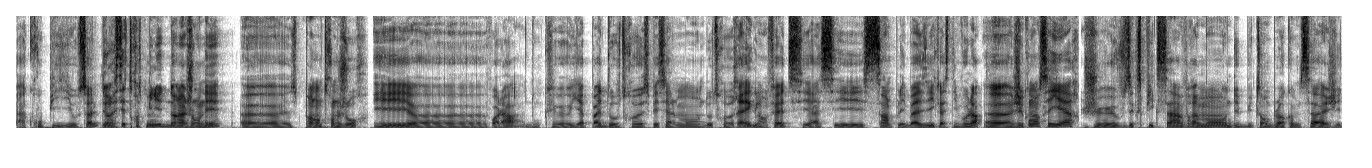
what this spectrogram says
accroupi au sol. De rester 30 minutes dans la journée euh, pendant 30 jours. Et euh, voilà, donc il n'y a pas d'autres spécialement d'autres règles en fait. C'est assez simple et basique à ce niveau-là. Euh, J'ai commencé hier. Je vous explique ça vraiment de but en blanc comme ça. J'ai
